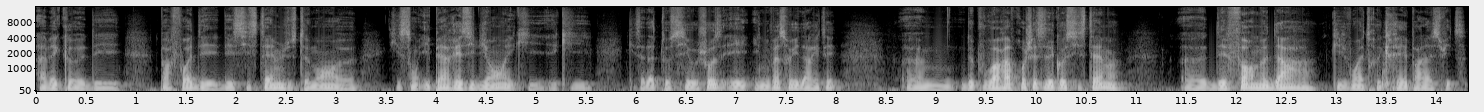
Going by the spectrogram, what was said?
avec des, parfois des, des systèmes justement qui sont hyper résilients et qui, et qui, qui s'adaptent aussi aux choses, et une vraie solidarité, de pouvoir rapprocher ces écosystèmes des formes d'art qui vont être créées par la suite.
